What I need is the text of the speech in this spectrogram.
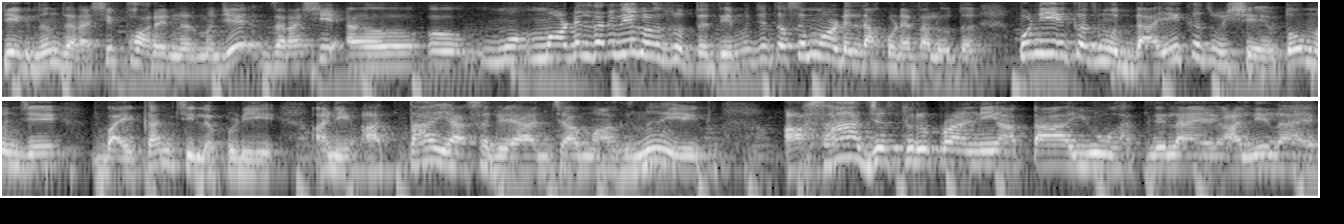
ती एकदम जराशी फॉरेनर म्हणजे जराशी मॉडेल जरा वेगळंच होतं ते. म्हणजे तसं मॉडेल दाखवण्यात आलं होतं. पण एकच मुद्दा एकच विषय तो म्हणजे बायकांची लपडी. आणि आता या सगळ्यांच्या मागणं एक असा जस्त्र प्राणी आता योग घातलेला आहे आलेला आहे.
